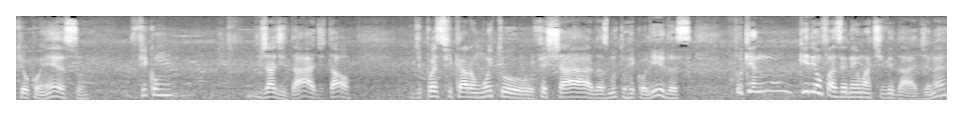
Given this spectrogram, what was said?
que eu conheço ficam já de idade e tal, depois ficaram muito fechadas, muito recolhidas, porque não queriam fazer nenhuma atividade, né?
